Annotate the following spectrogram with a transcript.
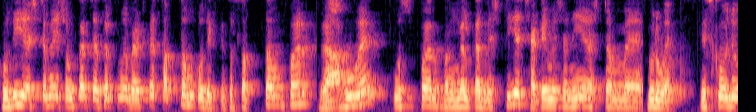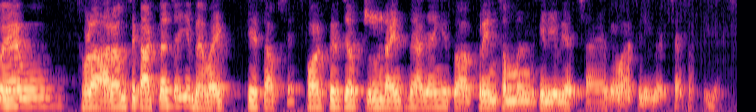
खुद ही अष्टमेश होकर चतुर्थ में बैठकर सप्तम को देखते तो सप्तम पर राहु है, उस पर मंगल का दृष्टि है, छठे में शनि है, अष्टम में गुरु है। इसको जो है वो थोड़ा आराम से काटना चाहिए वैवाहिक के हिसाब से। और फिर जब गुरु नाइन्थ में आ जाएँगे तो आप प्रेम संबंध के लिए भी अच्छा है, व्यवहार के लिए भी अच्छा है सबके लिए अच्छा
